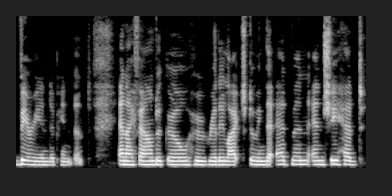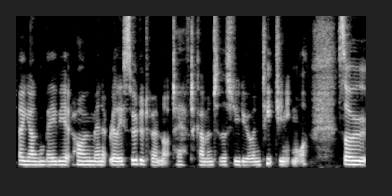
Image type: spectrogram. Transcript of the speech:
very independent. And I found a girl who really liked doing the admin and she had a young baby at home and it really suited her not to have to come into the studio and teach anymore. So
